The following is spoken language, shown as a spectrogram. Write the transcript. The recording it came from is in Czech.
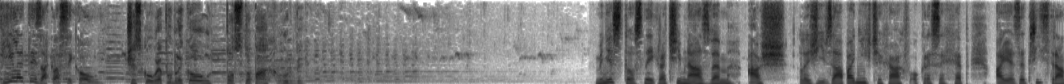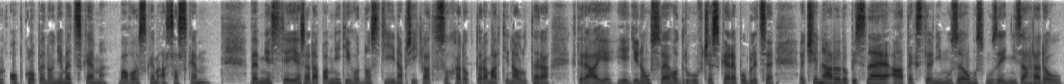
Výlety za klasikou. Českou republikou po stopách hudby. Město s nejkratším názvem Aš leží v západních Čechách v okrese Cheb a je ze tří stran obklopeno Německem, Bavorskem a Saskem. Ve městě je řada pamětihodností, například socha doktora Martina Lutera, která je jedinou svého druhu v České republice, či národopisné a textilní muzeum s muzejní zahradou.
